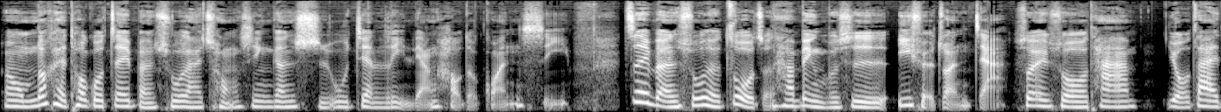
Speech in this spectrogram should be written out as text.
嗯，我们都可以透过这一本书来重新跟食物建立良好的关系。这本书的作者他并不是医学专家，所以说他有在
